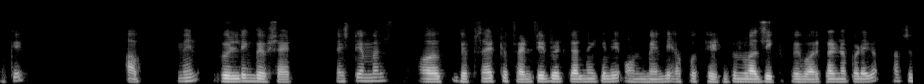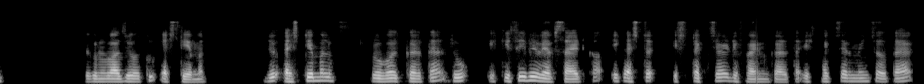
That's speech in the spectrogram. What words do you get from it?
okay? Main building website H T M L और वेबसाइट के एंड बिल्ड करने के लिए और मेनली आपको टेक्नोलॉजी पे वर्क करना पड़ेगा। सबसे टेक्नोलॉजी होती है एच टी एम एल जो H T M L provide करता है, जो किसी भी वेबसाइट का एक स्ट्रक्चर डिफाइन करता है। स्ट्रक्चर मीन्स होता है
